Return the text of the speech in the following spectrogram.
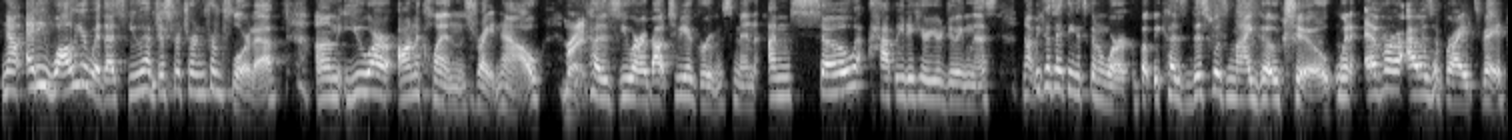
Now, Eddie, while you're with us, you have just returned from Florida. Um, you are on a cleanse right now Right. because you are about to be a groomsman. I'm so happy to hear you're doing this, not because I think it's going to work, but because this was my go-to whenever I was a bridesmaid.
